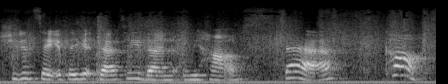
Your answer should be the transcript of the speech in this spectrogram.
She did say if they get dirty, then we have spare cuffs.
